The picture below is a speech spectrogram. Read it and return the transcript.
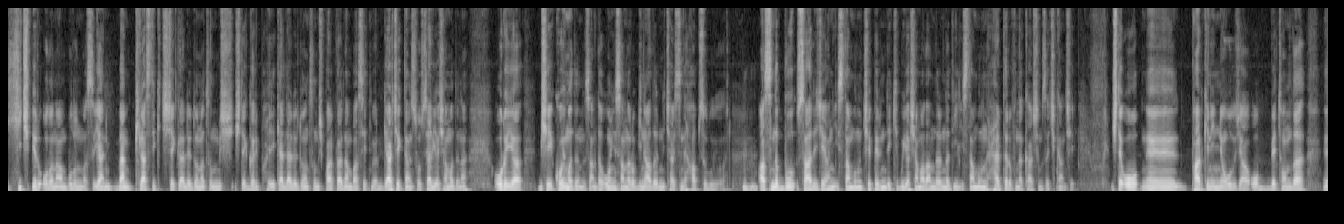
hiçbir olanağın bulunması yani ben plastik çiçeklerle donatılmış işte garip heykellerle donatılmış parklardan bahsetmiyorum. Gerçekten sosyal yaşam adına oraya bir şey koymadığınız anda o insanlar o binaların içerisinde hapsoluyorlar. Hı hı. Aslında bu sadece hani İstanbul'un çeperindeki bu yaşam alanlarında değil İstanbul'un her tarafında karşımıza çıkan şey. İşte o e, parkenin ne olacağı, o betonda e,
